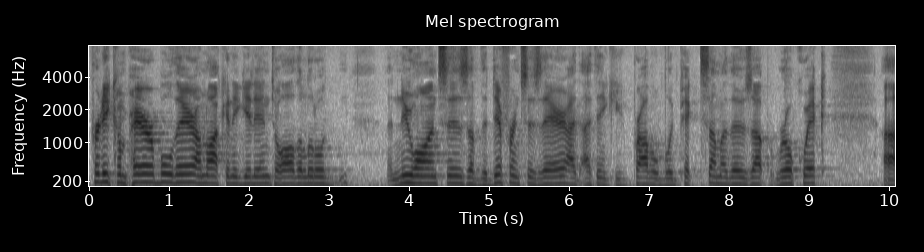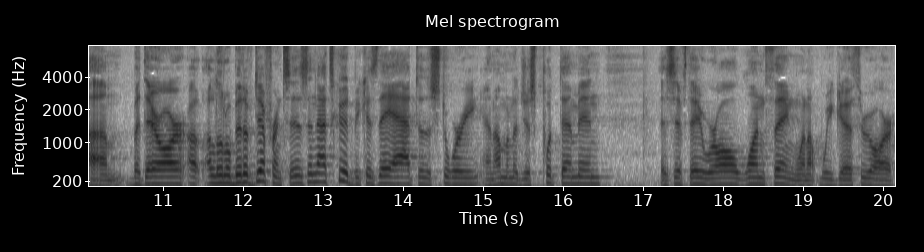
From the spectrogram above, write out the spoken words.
Pretty comparable there. I'm not going to get into all the little nuances of the differences there. I, I think you probably picked some of those up real quick. Um, but there are a, a, little bit of differences, and that's good because they add to the story, and I'm going to just put them in as if they were all one thing when we go through our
